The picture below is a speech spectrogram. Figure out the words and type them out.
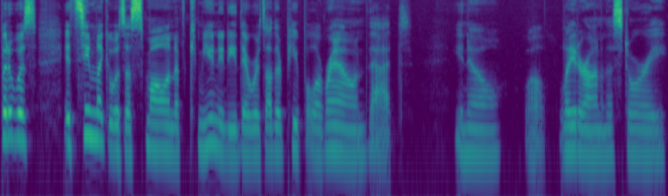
But it was it seemed like it was a small enough community. There was other people around that, you know, well, later on in the story,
